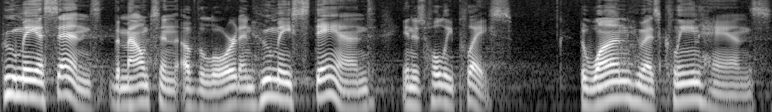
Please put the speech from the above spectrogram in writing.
Who may ascend the mountain of the Lord, and who may stand in his holy place? The one who has clean hands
